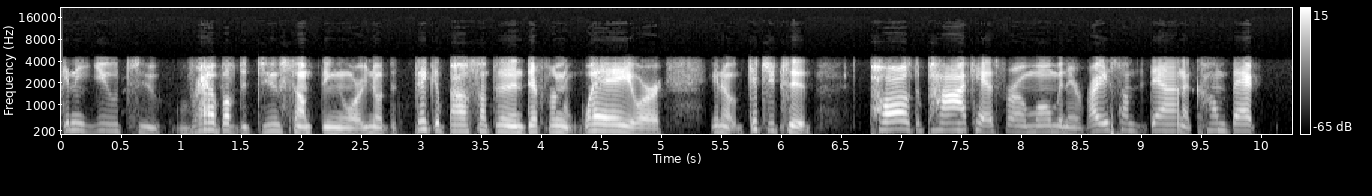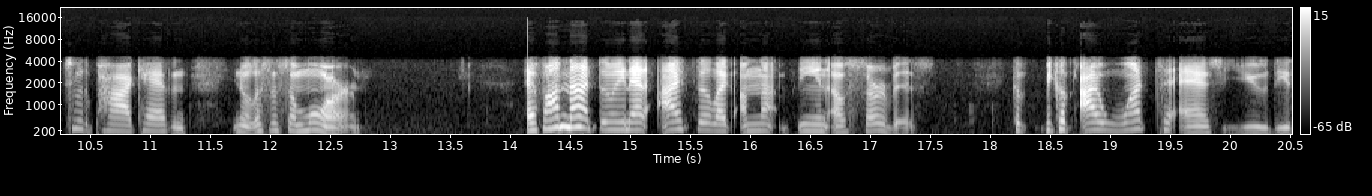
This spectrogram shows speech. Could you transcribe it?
getting you to rev up to do something or, you know, to think about something in a different way or, you know, get you to pause the podcast for a moment and write something down and come back to the podcast and you know listen some more If I'm not doing that, I feel like I'm not being of service. Because I want to ask you these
